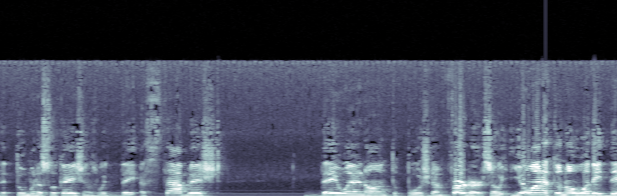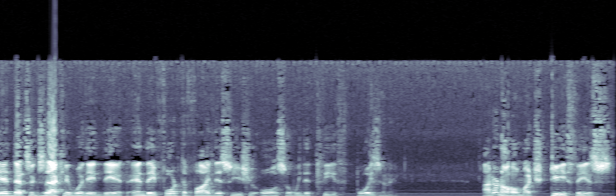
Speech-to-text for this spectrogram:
the tumorous locations which they established, they went on to push them further. So you wanted to know what they did? That's exactly what they did, and they fortified this issue also with the teeth poisoning. I don't know how much teeth is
